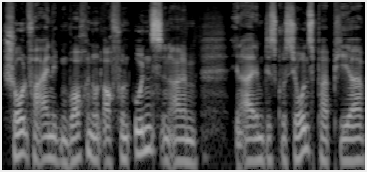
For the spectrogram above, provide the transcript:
schon vor einigen Wochen und auch von uns in einem, in einem Diskussionspapier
